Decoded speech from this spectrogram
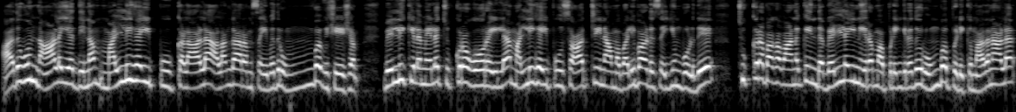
அதுவும் நாளைய தினம் மல்லிகை பூக்களால் அலங்காரம் செய்வது ரொம்ப விசேஷம். வெள்ளிக்கிழமையில சுக்கர மல்லிகை பூ சாற்றி நாம் வழிபாடு செய்யும் பொழுது சுக்கர பகவானுக்கு இந்த வெள்ளை நிறம் அப்படிங்கிறது ரொம்ப பிடிக்கும். அதனால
